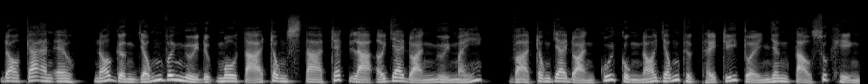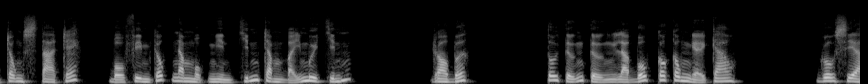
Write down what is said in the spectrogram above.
Đo cá anh eo, nó gần giống với người được mô tả trong Star Trek là ở giai đoạn người máy, và trong giai đoạn cuối cùng nó giống thực thể trí tuệ nhân tạo xuất hiện trong Star Trek, bộ phim gốc năm 1979. Robert. Tôi tưởng tượng là bốt có công nghệ cao. Gosia,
